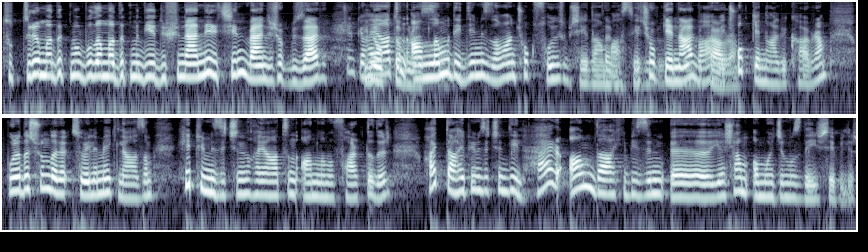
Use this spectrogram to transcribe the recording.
tutturamadık mı bulamadık mı diye düşünenler için bence çok güzel Çünkü bir nokta hayatın burası. anlamı dediğimiz zaman çok soyut bir şeyden Tabii, bahsediyoruz. çok genel bir kavram. Çok genel bir kavram. Burada şunu da söylemek lazım. Hepimiz için hayatın anlamı farklıdır. Hatta hepimiz için değil, her an dahi bizim e, yaşam amacımız değişebilir.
